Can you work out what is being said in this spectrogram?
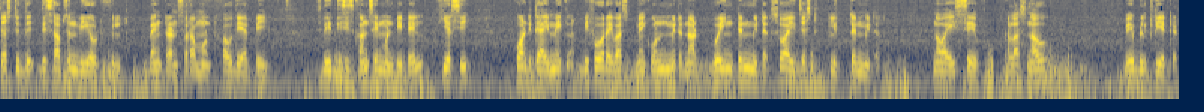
just the, this option we have to fill bank transfer amount how they are paying. So this is consignment detail. Here see quantity i make before i was make 1 meter not going 10 meter. So i just click 10 meter. Now i save. Class now waybill created.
